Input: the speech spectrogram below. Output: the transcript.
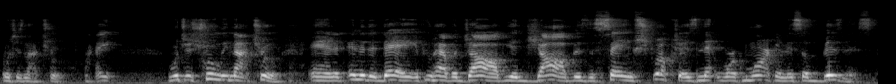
which is not true, right? Which is truly not true. And at the end of the day, if you have a job, your job is the same structure as network marketing. It's a business.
